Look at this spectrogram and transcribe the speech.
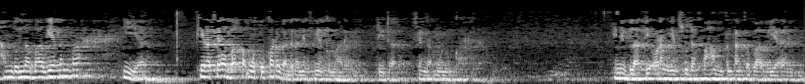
Alhamdulillah bahagia kan Pak? Iya. Kira-kira Bapak mau tukar nggak dengan yang, kemarin? Tidak, saya nggak mau nukar. Ini berarti orang yang sudah paham tentang kebahagiaan,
